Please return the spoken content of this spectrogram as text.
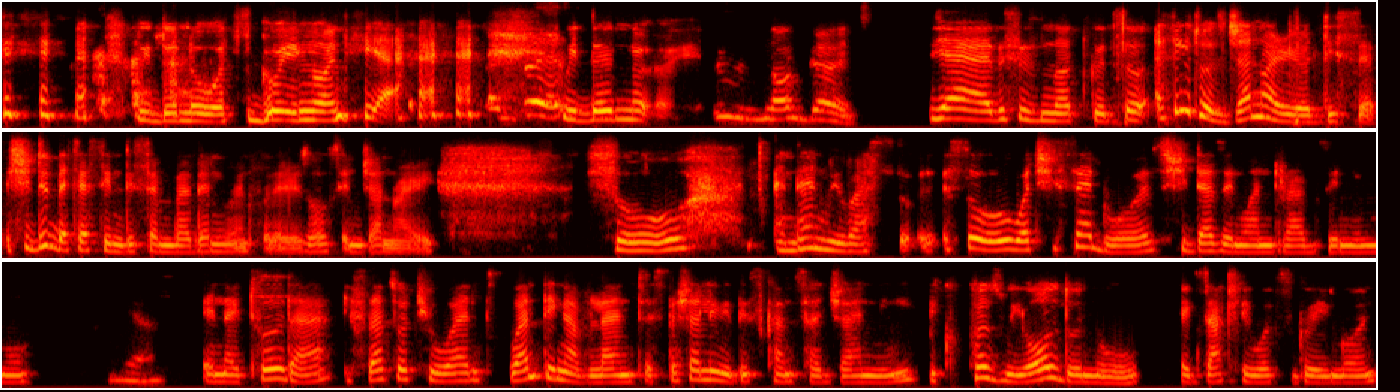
we don't know what's going on here. we don't know. This is not good. Yeah, this is not good. So I think it was January or December. She did the test in December, then we went for the results in January. So, and then we were so, so what she said was she doesn't want drugs anymore. Yeah. And I told her, if that's what you want, one thing I've learned, especially with this cancer journey, because we all don't know exactly what's going on,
